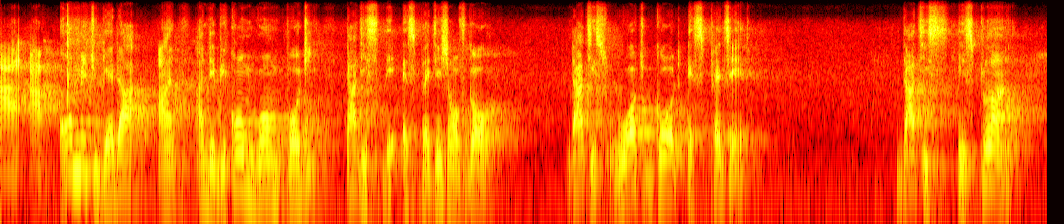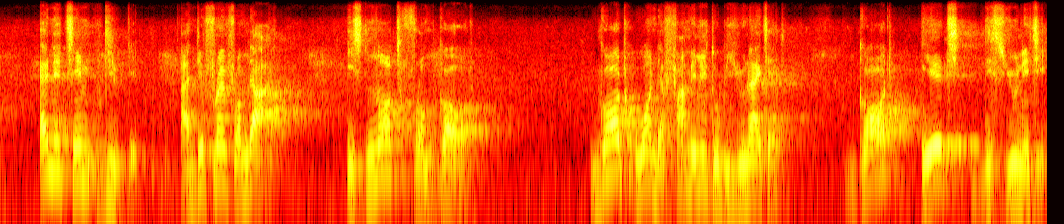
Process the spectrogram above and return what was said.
are are coming together and and they become one body. That is the expectation of god. That is what god expected. That is his plan. Anything di different from that is not from god god want the family to be united. God hates disunity.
